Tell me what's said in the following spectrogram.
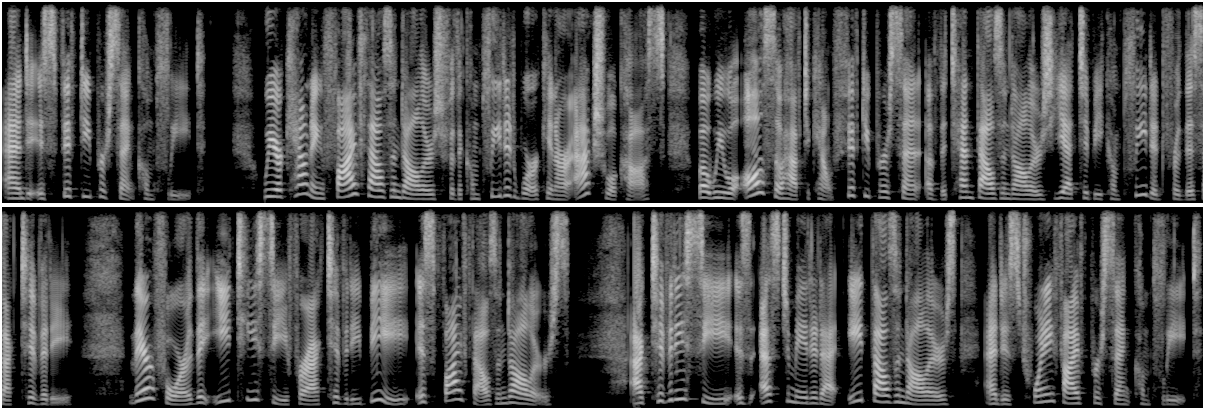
and is 50% complete. We are counting $5,000 for the completed work in our actual costs, but we will also have to count 50% of the $10,000 yet to be completed for this activity. Therefore, the ETC for Activity B is $5,000. Activity C is estimated at $8,000 and is 25% complete.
